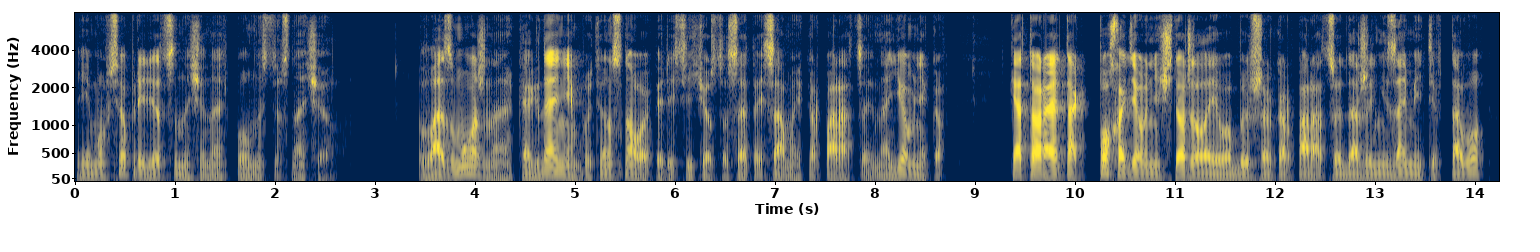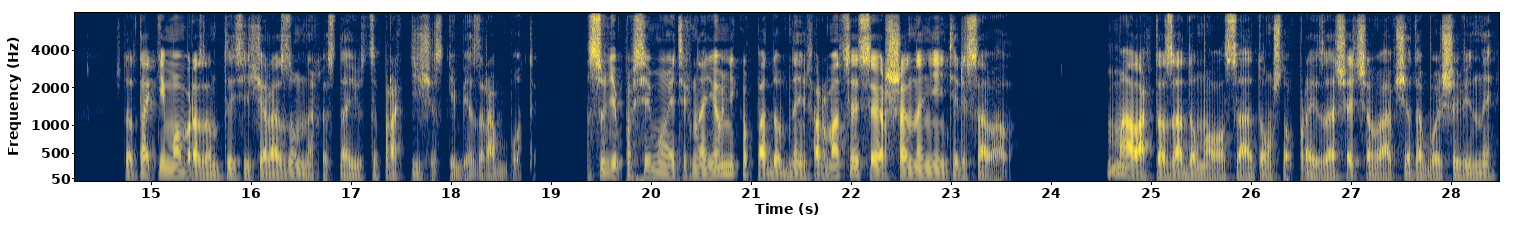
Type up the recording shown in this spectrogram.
Ему все придется начинать полностью сначала. Возможно, когда-нибудь он снова пересечется с этой самой корпорацией наемников, которая так походя уничтожила его бывшую корпорацию, даже не заметив того, что таким образом тысячи разумных остаются практически без работы. Судя по всему, этих наемников подобная информация совершенно не интересовала. Мало кто задумывался о том, что в произошедшем вообще-то больше вины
